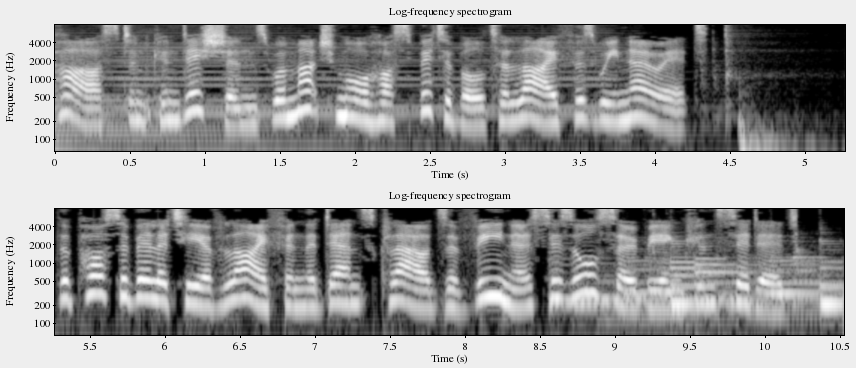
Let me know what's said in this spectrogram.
past and conditions were much more hospitable to life as we know it. The possibility of life in the dense clouds of Venus is also being considered.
